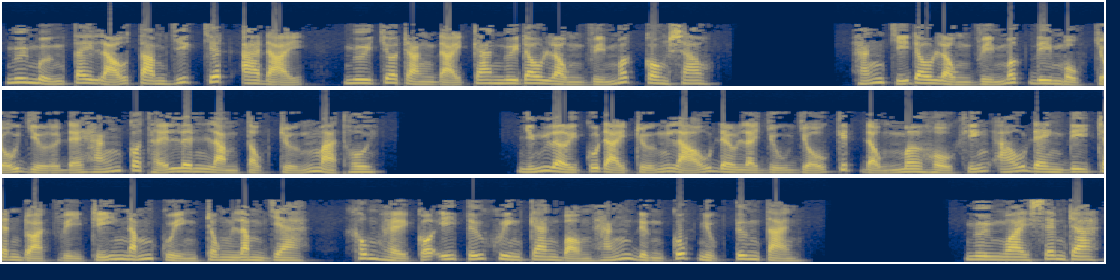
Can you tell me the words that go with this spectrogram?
Ngươi mượn tay lão tam giết chết A Đại, ngươi cho rằng đại ca ngươi đau lòng vì mất con sao? Hắn chỉ đau lòng vì mất đi một chỗ dựa để hắn có thể lên làm tộc trưởng mà thôi. Những lời của đại trưởng lão đều là dụ dỗ kích động mơ hồ khiến áo đen đi tranh đoạt vị trí nắm quyền trong lâm gia, không hề có ý tứ khuyên can bọn hắn đừng cốt nhục tương tàn. Người ngoài xem ra,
